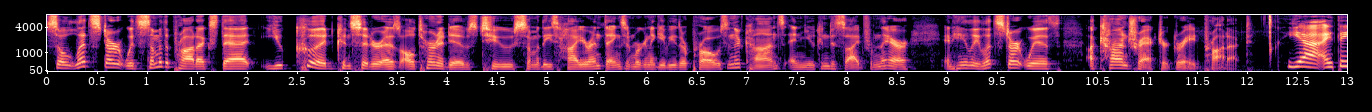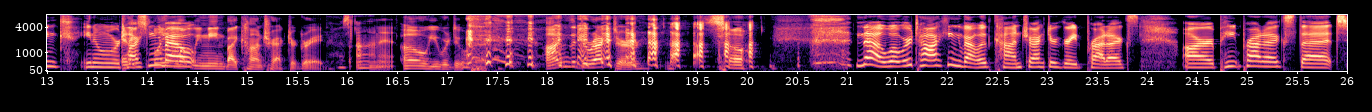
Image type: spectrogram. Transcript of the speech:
So let's start with some of the products that you could consider as alternatives to some of these higher end things. And we're going to give you their pros and their cons, and you can decide from there. And Haley, let's start with a contractor grade product. Yeah, I think, you know, when we're And talking about what we mean by contractor grade. I was on it. Oh, you were doing it. I'm the director. so, No, what we're talking about with contractor grade products are paint products that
